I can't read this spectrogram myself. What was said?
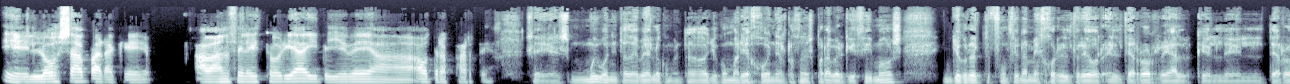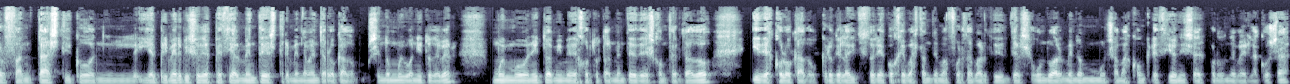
eh, losa para que avance la historia y te lleve a, otras partes. Sí, es muy bonito de ver, lo comentaba yo con María Joven en Razones para ver qué hicimos. Yo creo que funciona mejor el terror, el terror real que el, terror fantástico y el primer episodio especialmente es tremendamente alocado, siendo muy bonito de ver, muy muy bonito, a mí me dejó totalmente desconcertado y descolocado. Creo que la historia coge bastante más fuerza a partir del segundo, al menos mucha más concreción y sabes por dónde va la cosa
